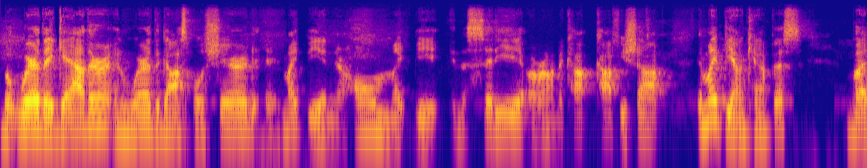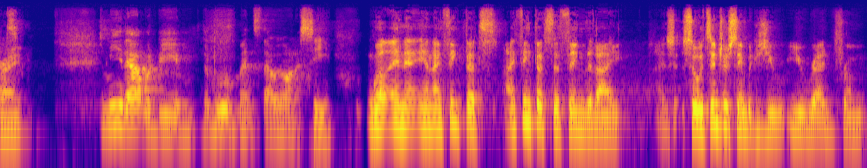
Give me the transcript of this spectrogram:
but where they gather and where the gospel is shared it might be in their home might be in the city around a co- coffee shop. It might be on campus but right. to me that would be the movements that we want to see. Well and and i think that's i think that's the thing that i so it's interesting because you you read from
